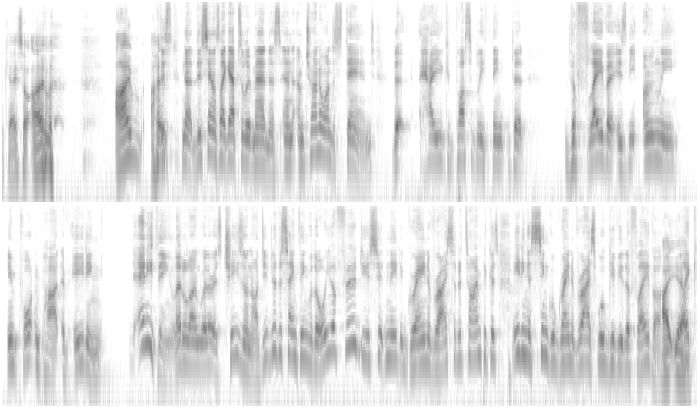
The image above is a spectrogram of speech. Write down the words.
Okay, so I'm, I'm, I'm This, no, this sounds like absolute madness, and I'm trying to understand that how you could possibly think that the flavor is the only important part of eating anything, let alone whether it's cheese or not. Do you do the same thing with all your food? Do you sit and eat a grain of rice at a time? Because eating a single grain of rice will give you the flavor. I- yeah. Like,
